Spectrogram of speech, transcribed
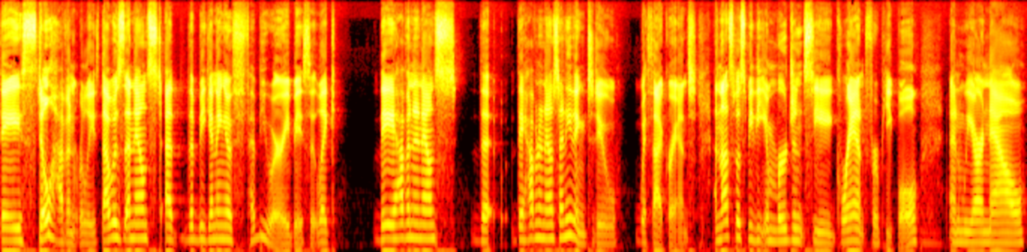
they still haven't released. That was announced at the beginning of February, basically. Like they haven't announced that they haven't announced anything to do with that grant. And that's supposed to be the emergency grant for people. And we are now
